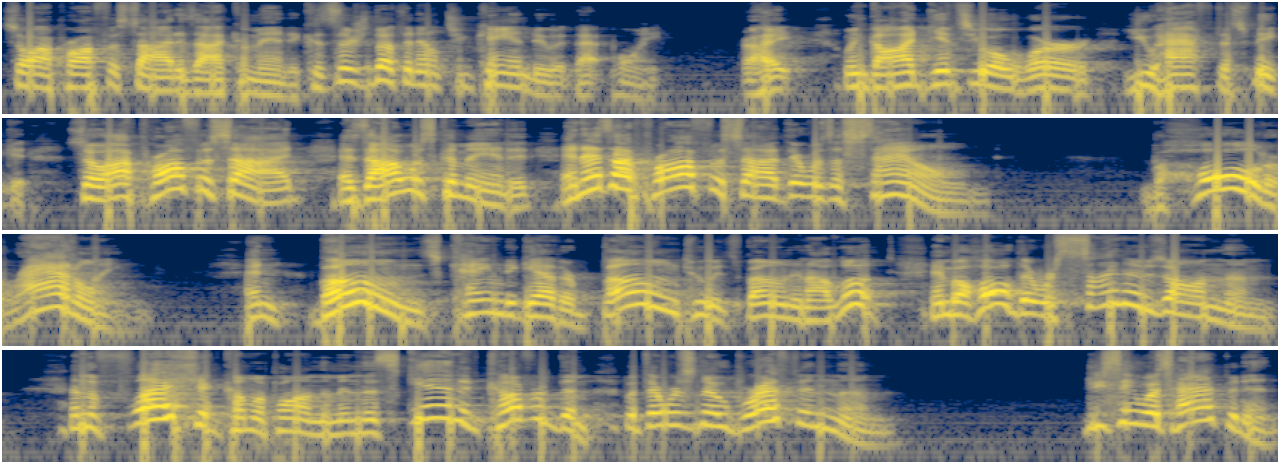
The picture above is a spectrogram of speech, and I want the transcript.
So I prophesied as I commanded, because there's nothing else you can do at that point, right? When God gives you a word, you have to speak it. So I prophesied as I was commanded, and as I prophesied, there was a sound. Behold, a rattling. And bones came together, bone to its bone. And I looked, and behold, there were sinews on them and the flesh had come upon them, and the skin had covered them, but there was no breath in them. Do you see what's happening?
